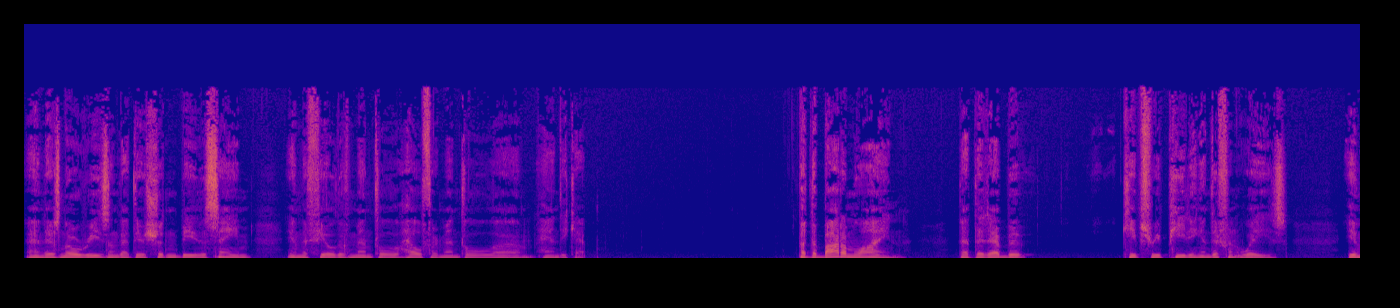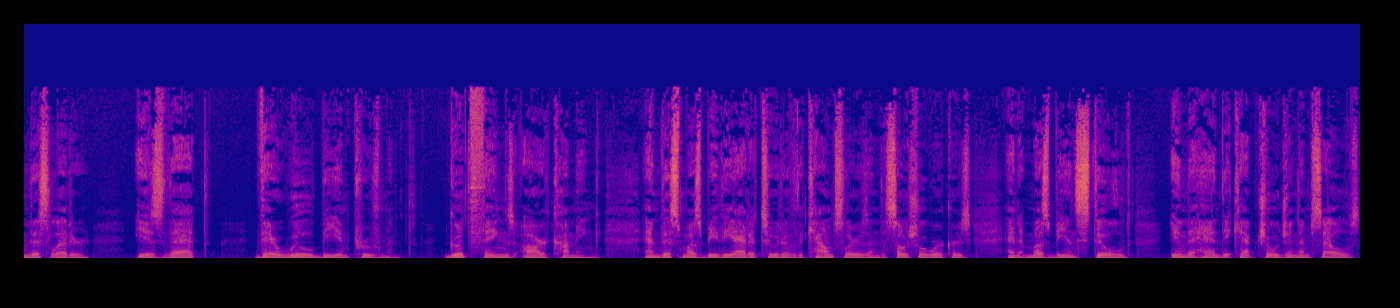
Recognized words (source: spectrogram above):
and there's no reason that there shouldn't be the same in the field of mental health or mental uh, handicap. But the bottom line that the Rebbe keeps repeating in different ways in this letter is that there will be improvement. Good things are coming. And this must be the attitude of the counselors and the social workers, and it must be instilled in the handicapped children themselves.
